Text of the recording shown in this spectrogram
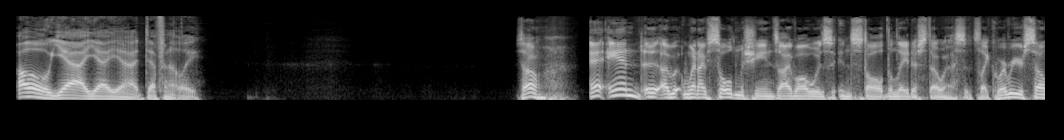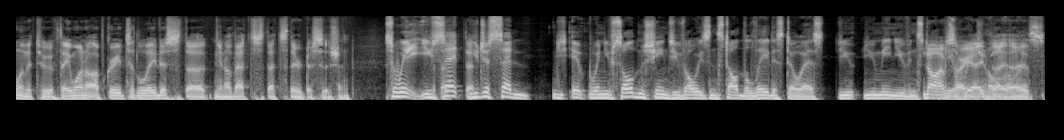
Oh yeah, yeah, yeah, definitely. So, a- and uh, when I've sold machines, I've always installed the latest OS. It's like whoever you're selling it to, if they want to upgrade to the latest, uh, you know, that's that's their decision. So wait, you said that- you just said it, when you've sold machines, you've always installed the latest OS. You you mean you've installed No, I'm the sorry. I, I, OS?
